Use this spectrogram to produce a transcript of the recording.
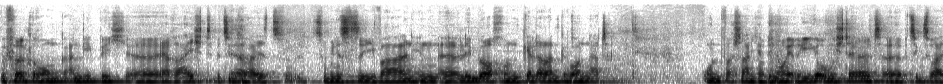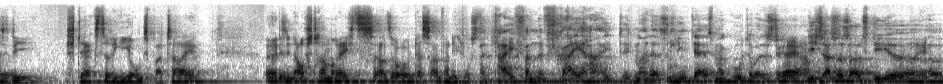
Bevölkerung angeblich äh, erreicht, beziehungsweise zu, zumindest die Wahlen in Limburg und Gelderland gewonnen hat und wahrscheinlich auch die neue Regierung stellt, beziehungsweise die stärkste Regierungspartei. Äh, die sind auch stramm rechts, also das ist einfach nicht lustig. Partei von der Freiheit. Ich meine, das klingt ja erstmal gut, aber es ist Ja, ja. nichts anderes als die. Äh,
